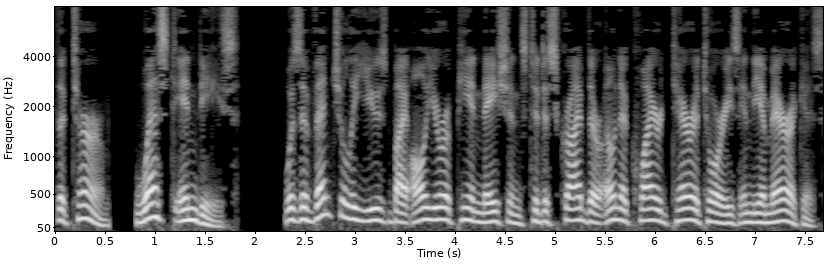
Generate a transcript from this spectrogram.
The term, West Indies, was eventually used by all European nations to describe their own acquired territories in the Americas.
